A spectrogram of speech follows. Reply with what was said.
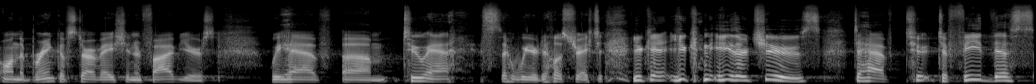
on the brink of starvation in five years. We have um, two, it's a weird illustration. You can, you can either choose to, have two, to feed this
